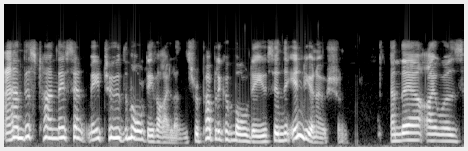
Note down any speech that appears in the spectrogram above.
and this time they sent me to the Maldive Islands, Republic of Maldives in the Indian Ocean. And there I was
